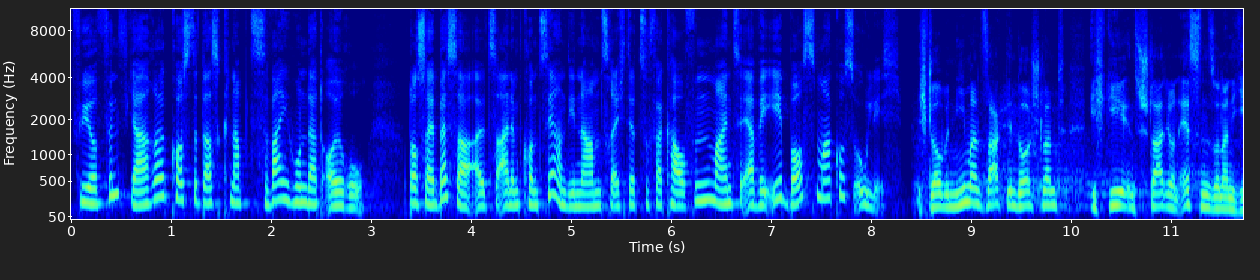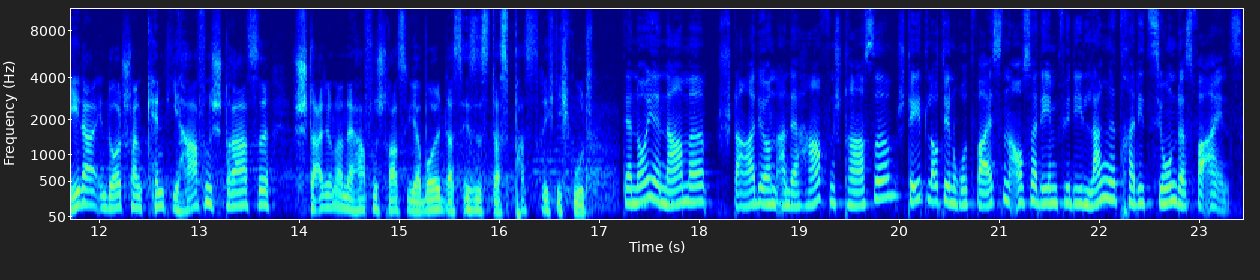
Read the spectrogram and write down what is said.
Für fünf Jahre kostet das knapp 200 Euro. Das sei besser, als einem Konzern die Namensrechte zu verkaufen, meint RWE-Boss Markus Uhlich. Ich glaube, niemand sagt in Deutschland, ich gehe ins Stadion Essen, sondern jeder in Deutschland kennt die Hafenstraße. Stadion an der Hafenstraße, jawohl, das ist es, das passt richtig gut. Der neue Name Stadion an der Hafenstraße steht laut den Rot-Weißen außerdem für die lange Tradition des Vereins.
